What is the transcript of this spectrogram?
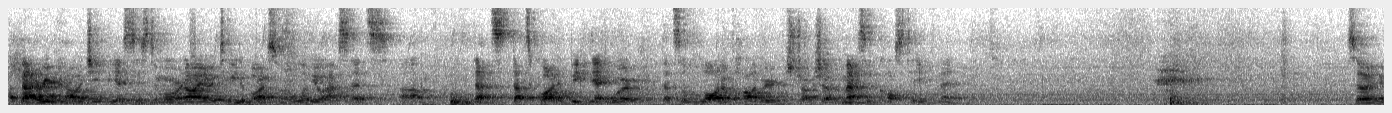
a battery-powered GPS system or an IoT device on all of your assets, um, that's, that's quite a big network. That's a lot of hardware infrastructure, massive cost to implement. So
